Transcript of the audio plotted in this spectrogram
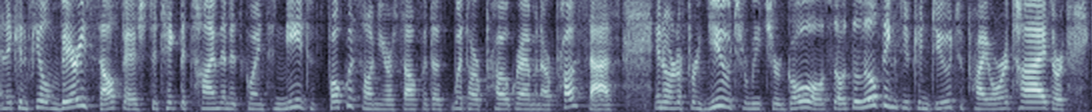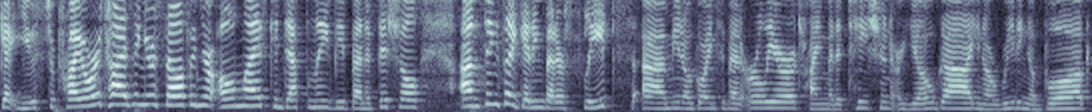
And it can feel very selfish to take the time that it's going to need to focus on yourself with, a, with our program and our process in order for you to reach your goals. So the little things you can do to prioritize or get used to prioritizing yourself in your own life can definitely be beneficial. Um, things like getting better sleeps, um, you know, going to bed earlier, trying meditation or yoga, you know, reading a book.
